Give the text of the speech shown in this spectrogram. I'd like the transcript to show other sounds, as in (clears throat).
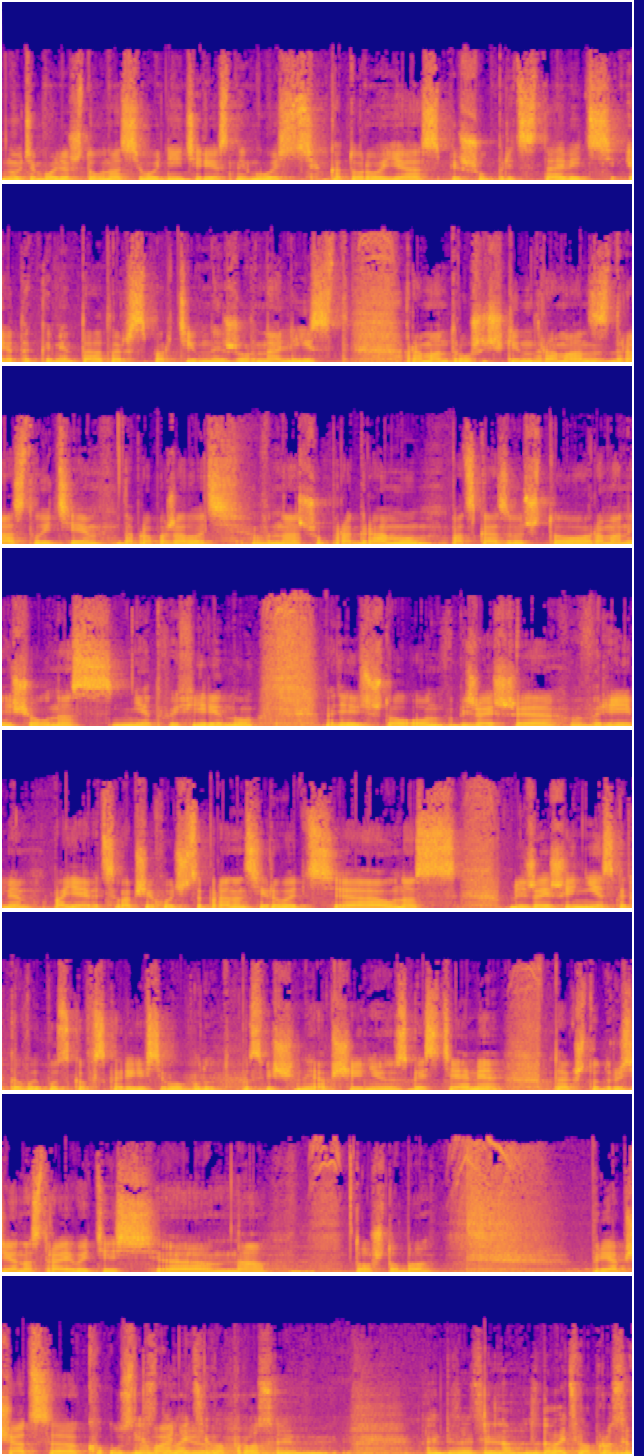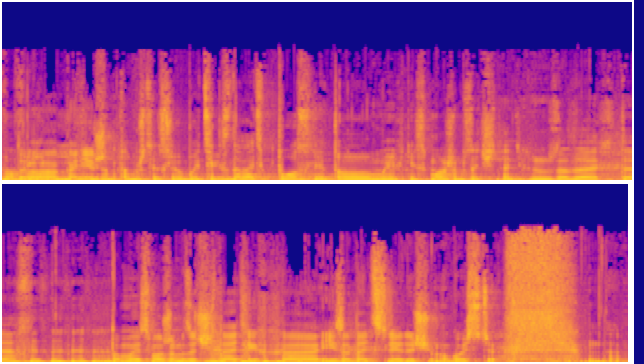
Ну, тем более, что у нас сегодня интересный гость, которого я спешу представить. Это комментатор, спортивный журналист Роман Трушечкин. Роман, здравствуйте. Добро пожаловать в нашу программу. Подсказывают, что Романа еще у нас нет в эфире, но надеюсь, что он в ближайшее время появится. Вообще хочется проанонсировать, а, у нас ближайшие несколько выпусков, скорее всего, будут посвящены общению с гостями. Так что, друзья, настраивайтесь э, на то, чтобы приобщаться к узнаванию. И задавайте вопросы. Обязательно. Задавайте вопросы во да, времени конечно. эфира, потому что если вы будете их задавать после, то мы их не сможем зачитать. Ну, задать, да. (laughs) То мы сможем зачитать их э, и задать следующему гостю. Да,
